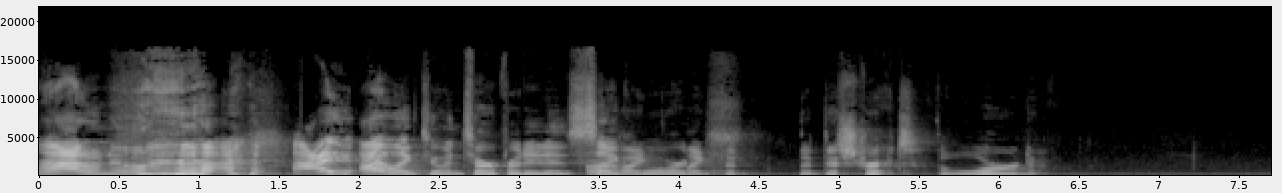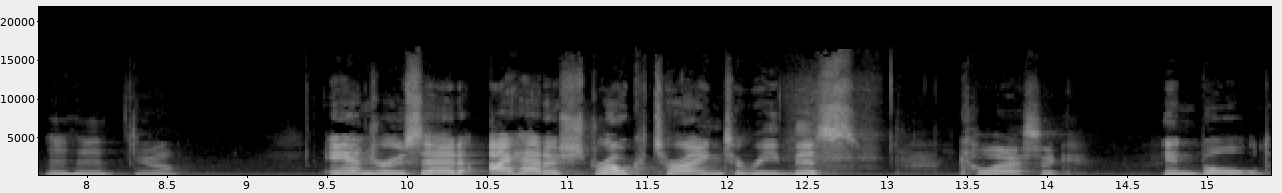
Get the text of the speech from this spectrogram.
I don't know. I I like to interpret it as psych like, ward. Like the, the district, the ward? Mm-hmm. You know? Andrew said, I had a stroke trying to read this Classic. in bold.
